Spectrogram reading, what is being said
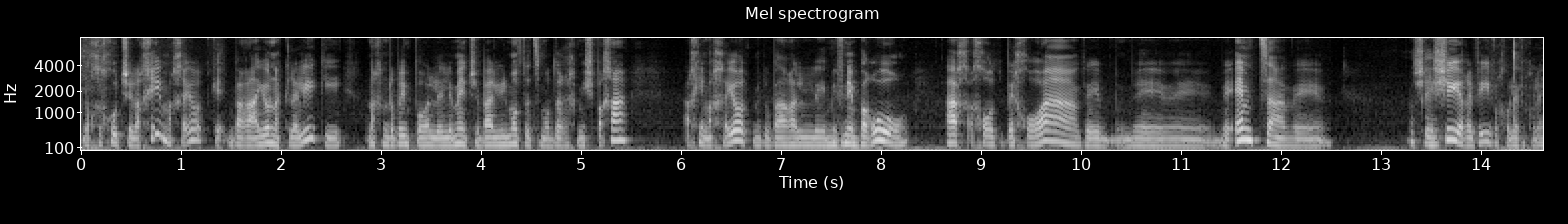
נוכחות של אחים, אחיות, ברעיון הכללי, כי אנחנו מדברים פה על אלמנט שבא ללמוד את עצמו דרך משפחה, אחים, אחיות, מדובר על מבנה ברור, אח, אחות בכורה, ואמצע, השלישי, הרביעי וכולי וכולי.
